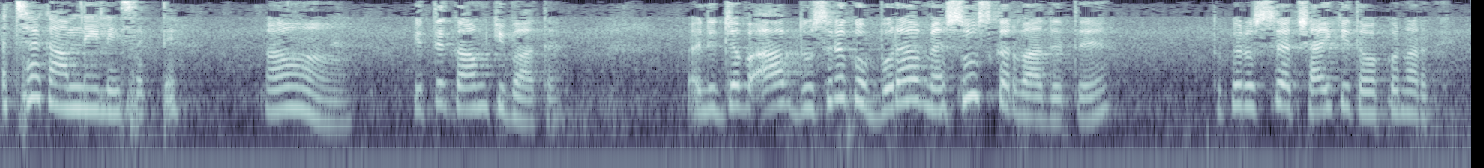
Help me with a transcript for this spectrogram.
اچھا کام نہیں لے سکتے۔ ہاں اتنے کام کی بات ہے۔ یعنی جب آپ دوسرے کو برا محسوس کروا دیتے ہیں تو پھر اس سے اچھائی کی توقع نہ رکھے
